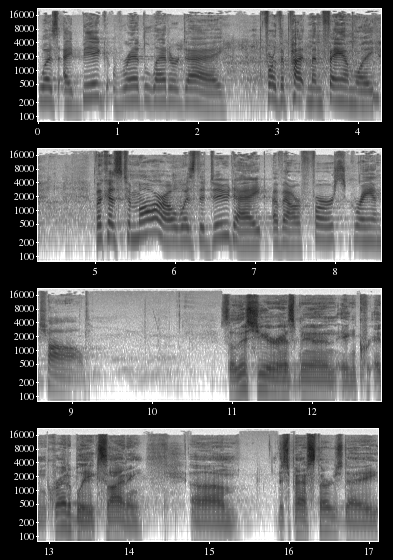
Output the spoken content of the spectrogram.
was a big red letter day for the Putman family because tomorrow was the due date of our first grandchild. So this year has been inc- incredibly exciting. Um, this past Thursday,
